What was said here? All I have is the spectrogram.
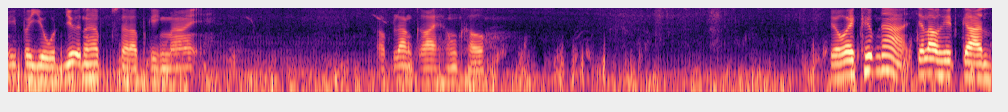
มีประโยชน์เยอะนะครับสำหรับกิ่งไม้กับร่างกายของเขา เดี๋ยวไว้คลิปหน้าจะเล่าเหตุการณ์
